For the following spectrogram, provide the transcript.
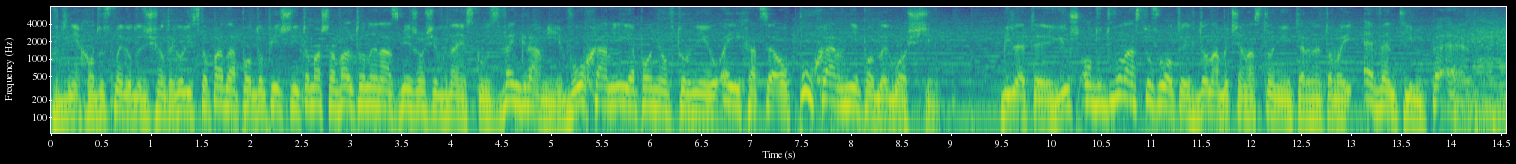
W dniach od 8 do 10 listopada podopieczni Tomasza Waltonena zmierzą się w Gdańsku z Węgrami, Włochami i Japonią w turnieju EIHC o Puchar Niepodległości. Bilety już od 12 zł do nabycia na stronie internetowej eventim.pl.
